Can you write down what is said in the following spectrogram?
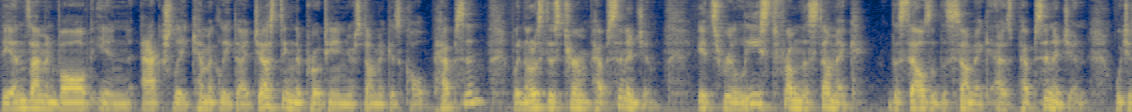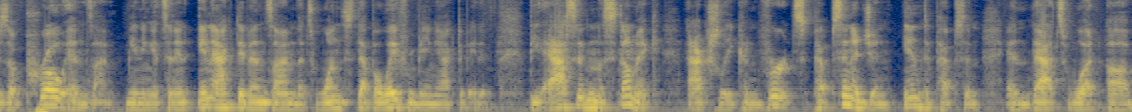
The enzyme involved in actually chemically digesting the protein in your stomach is called pepsin. But notice this term pepsinogen. It's released from the stomach the cells of the stomach as pepsinogen, which is a proenzyme, meaning it's an inactive enzyme that's one step away from being activated. The acid in the stomach actually converts pepsinogen into pepsin, and that's what uh,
